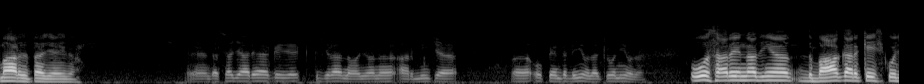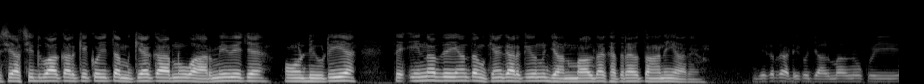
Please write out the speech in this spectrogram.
ਮਾਰ ਦਿੱਤਾ ਜਾਏਗਾ। ਅਹ ਦੱਸਿਆ ਜਾ ਰਿਹਾ ਕਿ ਇੱਕ ਜਿਹੜਾ ਨੌਜਵਾਨ ਆਰਮੀ 'ਚ ਆ, ਅਹ ਉਹ ਪਿੰਡ ਨਹੀਂ ਆਉਂਦਾ ਕਿਉਂ ਨਹੀਂ ਆਉਂਦਾ? ਉਹ ਸਾਰੇ ਇਹਨਾਂ ਦੀਆਂ ਦਬਾਅ ਕਰਕੇ ਕੁਝ ਸਿਆਸੀ ਦਬਾਅ ਕਰਕੇ ਕੁਝ ਧਮਕੀਆਂ ਕਾਰਨ ਉਹ ਆਰਮੀ ਵਿੱਚ ਹੈ ਔਨ ਡਿਊਟੀ ਹੈ ਤੇ ਇਹਨਾਂ ਦੀਆਂ ਧਮਕੀਆਂ ਕਰਕੇ ਉਹਨੂੰ ਜਾਨ ਮਾਲ ਦਾ ਖਤਰਾ ਹੈ ਉਹ ਤਾਂ ਨਹੀਂ ਆ ਰਿਹਾ। ਜੇਕਰ ਤੁਹਾਡੀ ਕੋਈ ਜਾਨਮਾਲ ਨੂੰ ਕੋਈ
